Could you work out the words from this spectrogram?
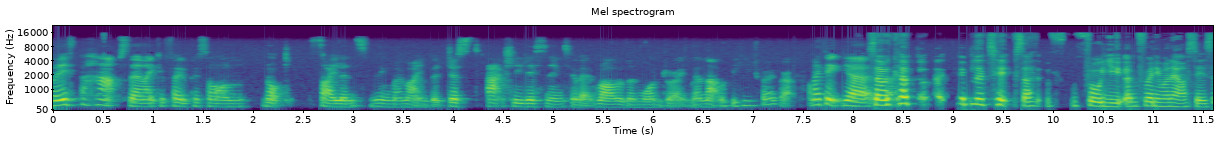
but if perhaps then I could focus on not silencing my mind, but just actually listening to it rather than wandering, then that would be huge progress. And I think, yeah. So a couple, a couple of tips for you and for anyone else is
